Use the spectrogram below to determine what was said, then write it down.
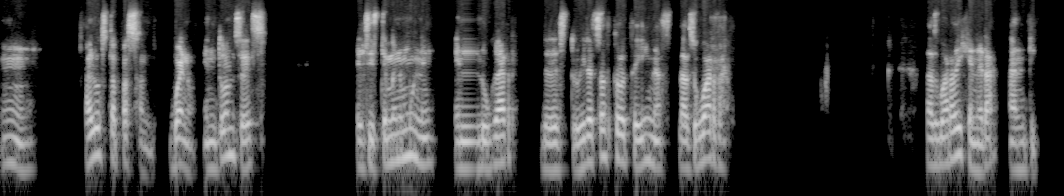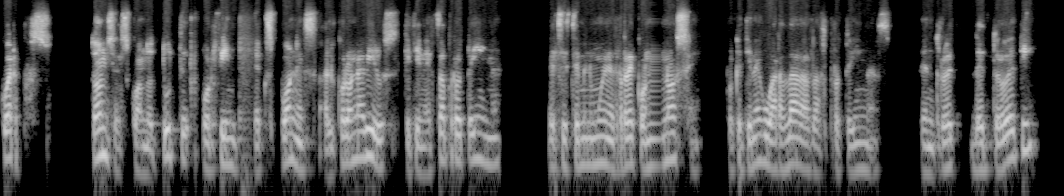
Mm, algo está pasando. Bueno, entonces el sistema inmune, en lugar de destruir esas proteínas, las guarda. Las guarda y genera anticuerpos. Entonces, cuando tú por fin te expones al coronavirus que tiene esta proteína, el sistema inmune reconoce, porque tiene guardadas las proteínas dentro dentro de ti,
